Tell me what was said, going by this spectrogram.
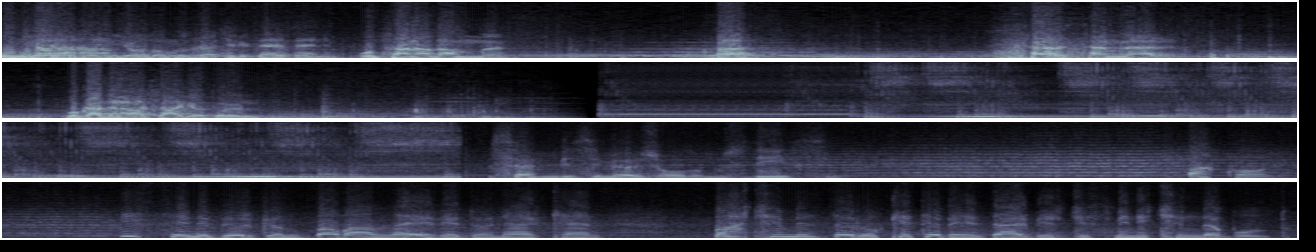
Uçan adam yolumuza çıktı efendim. Uçan adam mı? Hah! Sersemler! Bu kadını aşağı götürün. Sen bizim öz oğlumuz değilsin. Bak oğlum, biz seni bir gün babanla eve dönerken... ...bahçemizde rokete benzer bir cismin içinde bulduk.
